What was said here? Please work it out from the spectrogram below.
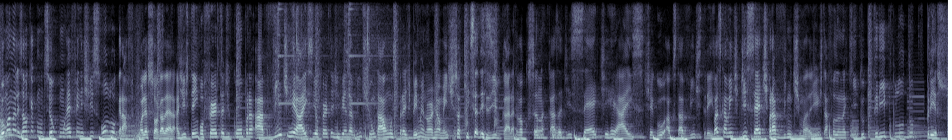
Vamos analisar o que aconteceu com o FNX holográfico. Olha só, galera, a gente tem oferta de compra a 20 reais e oferta de venda a 21, tá? Um spread bem menor realmente, só que esse adesivo, cara, tava custando na casa de 7 reais. Chegou a custar 23. Basicamente de 7 para 20, mano. A gente tá falando aqui do triplo do preço,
